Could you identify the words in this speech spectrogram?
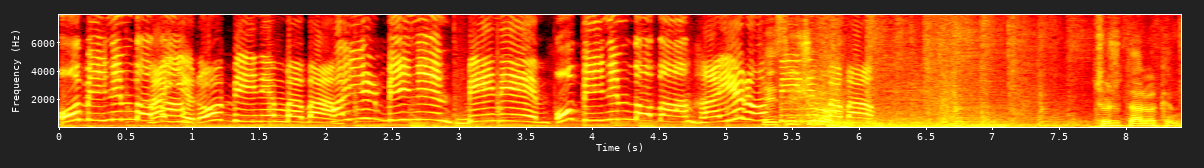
O benim babam. Hayır o benim babam. Hayır benim. Benim. O benim babam. Hayır o Kesin benim şunu. babam. Çocuklar bakın.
